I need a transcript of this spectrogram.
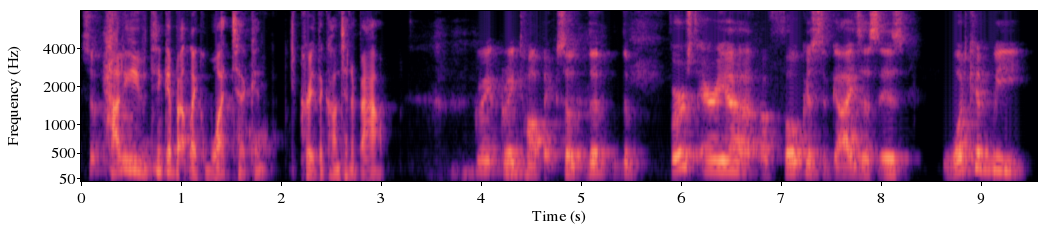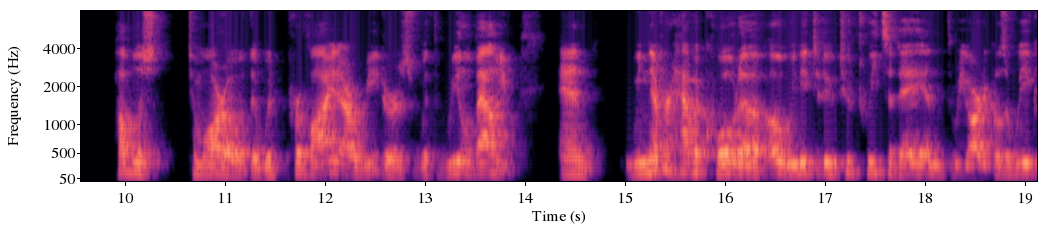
So how so, do you think about like what to, con- to create the content about? Great great topic. So the the first area of focus that guides us is what could we publish tomorrow that would provide our readers with real value? And we never have a quota of oh we need to do two tweets a day and three articles a week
